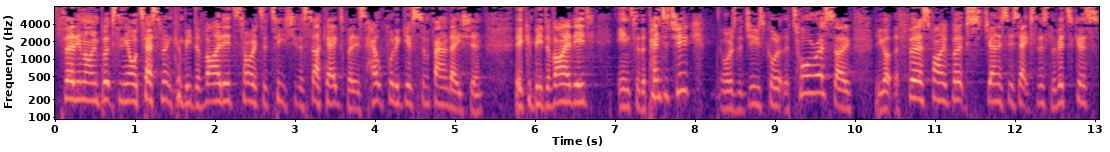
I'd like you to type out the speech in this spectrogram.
39 books in the Old Testament can be divided. Sorry to teach you to suck eggs, but it's helpful to give some foundation. It can be divided into the Pentateuch, or as the Jews call it, the Torah. So you got the first five books, Genesis, Exodus, Leviticus,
